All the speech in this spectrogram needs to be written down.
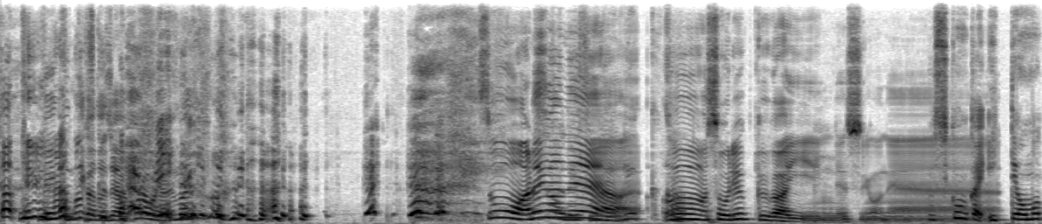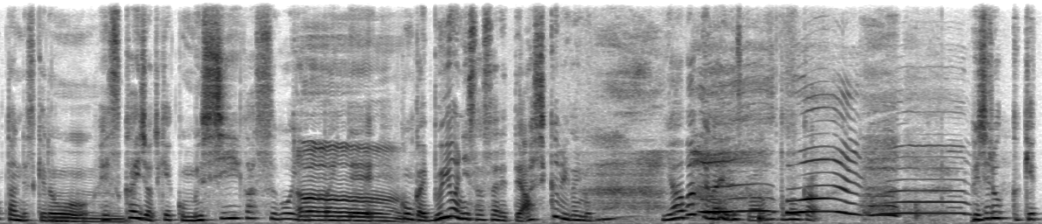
勝手にメグンティカとじゃあコラボやりましょうそうあれがねそうんそうリュックがいいんですよね。私今回行って思ったんですけど、うん。フェス会場って結構虫がすごいいっぱいいうん。て今回ブヨに刺されて足首が今やばくないですか？なんかフジロック結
